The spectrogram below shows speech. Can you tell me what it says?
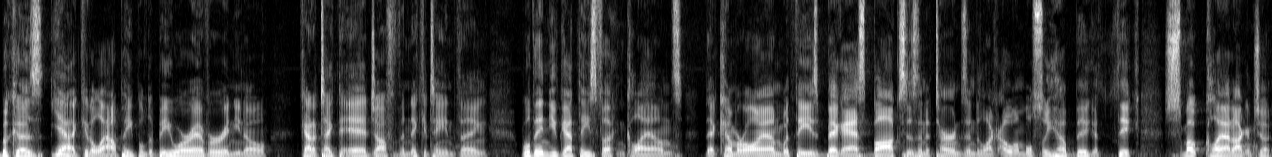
Because yeah, it could allow people to be wherever and you know, kind of take the edge off of a nicotine thing. Well, then you've got these fucking clowns that come around with these big ass boxes, and it turns into like, oh, I'm gonna see how big a thick smoke cloud I can chuck.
